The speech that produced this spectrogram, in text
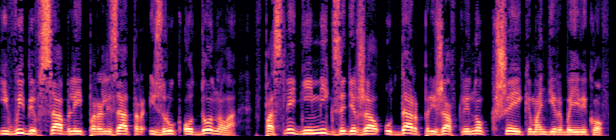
и, выбив саблей парализатор из рук О'Доннелла, в последний миг задержал удар, прижав клинок к шее командира боевиков.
